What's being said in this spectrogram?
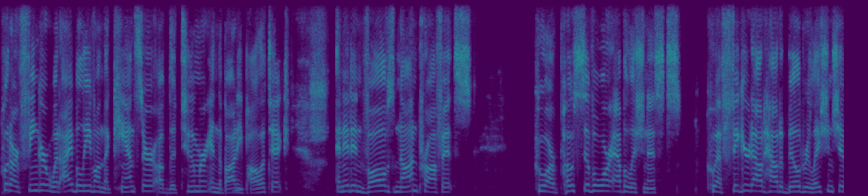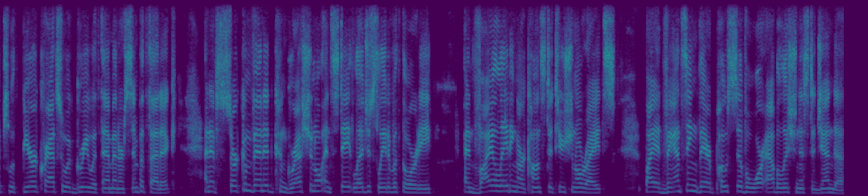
put our finger what i believe on the cancer of the tumor in the body politic and it involves nonprofits who are post-civil war abolitionists who have figured out how to build relationships with bureaucrats who agree with them and are sympathetic and have circumvented congressional and state legislative authority and violating our constitutional rights by advancing their post Civil War abolitionist agenda.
